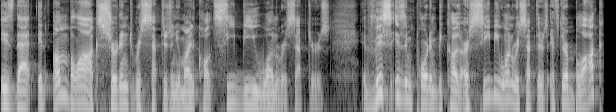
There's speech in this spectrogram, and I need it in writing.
is that it unblocks certain receptors in your mind called CB1 receptors. This is important because our CB1 receptors, if they're blocked,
